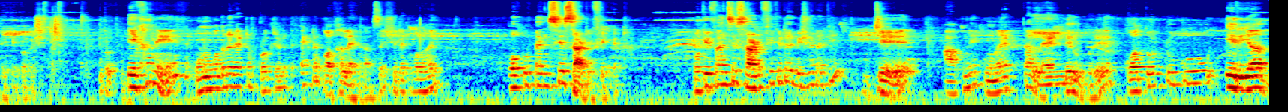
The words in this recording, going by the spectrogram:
থেকে প্রকাশিত। তো এখানে অনুমোদনের একটা প্রক্রিয়াতে একটা কথা লেখা আছে, সেটাকে বলা হয় অকুপেন্সি সার্টিফিকেট অকুপেন্সি সার্টিফিকেটের বিষয়টা কি? যে আপনি কোনো একটা ল্যান্ডের উপরে কতটুকু এরিয়া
